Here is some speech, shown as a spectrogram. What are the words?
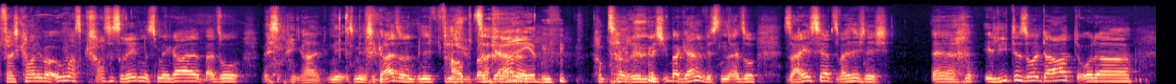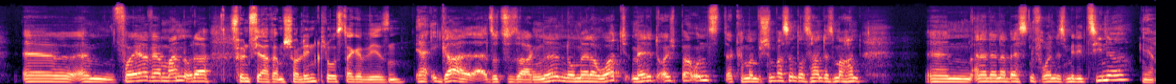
Vielleicht kann man über irgendwas krasses reden, ist mir egal. Also, ist mir egal. Nee, ist mir nicht egal, sondern bin ich, bin ich über Hauptsache gerne. reden. Hauptsache reden, will ich über gerne wissen. Also, sei es jetzt, weiß ich nicht, äh, Elitesoldat oder äh, ähm, Feuerwehrmann oder Fünf Jahre im Scholin-Kloster gewesen. ja, egal, also zu sagen, ne? No matter what, meldet euch bei uns, da kann man bestimmt was Interessantes machen. Ähm, einer deiner besten Freunde ist Mediziner, Ja.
